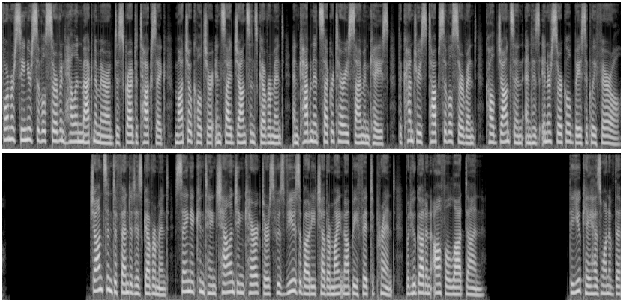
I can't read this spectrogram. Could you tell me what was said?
Former senior civil servant Helen MacNamara described a toxic, macho culture inside Johnson's government, and Cabinet Secretary Simon Case, the country's top civil servant, called Johnson and his inner circle basically feral. Johnson defended his government, saying it contained challenging characters whose views about each other might not be fit to print, but who got an awful lot done the UK has one of the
